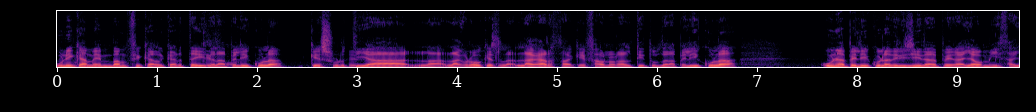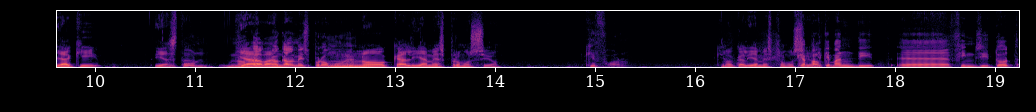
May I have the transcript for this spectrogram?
Únicament van ficar el cartell Que de la fort. pel·lícula, que sortia la, la Gro, que és la, la garza que fa honor al títol de la pel·lícula, una pel·lícula dirigida per Hayao Miyazaki, i ja I està. punt. No cal- no cal més promo, eh? No calia més promoció. Que fort. No calia més promoció. Que pel que m'han dit, eh, fins i tot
